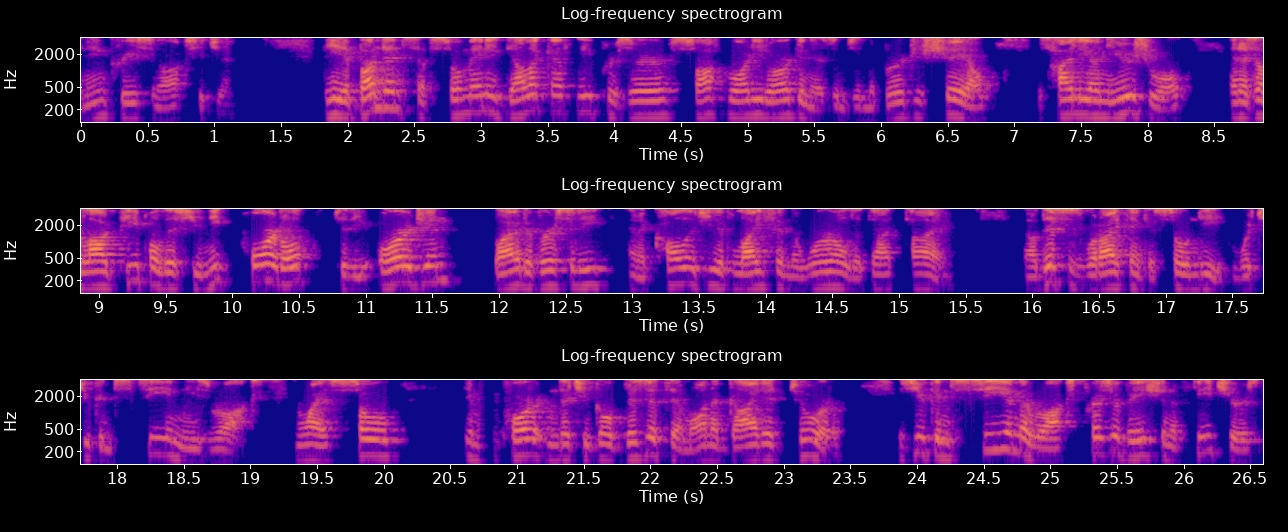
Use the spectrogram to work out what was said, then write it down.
an increase in oxygen. The abundance of so many delicately preserved soft bodied organisms in the Burgess Shale is highly unusual and has allowed people this unique portal to the origin, biodiversity, and ecology of life in the world at that time. Now, this is what I think is so neat, what you can see in these rocks, and why it's so important that you go visit them on a guided tour. Is you can see in the rocks preservation of features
